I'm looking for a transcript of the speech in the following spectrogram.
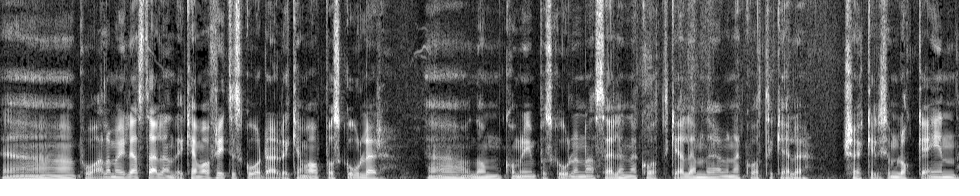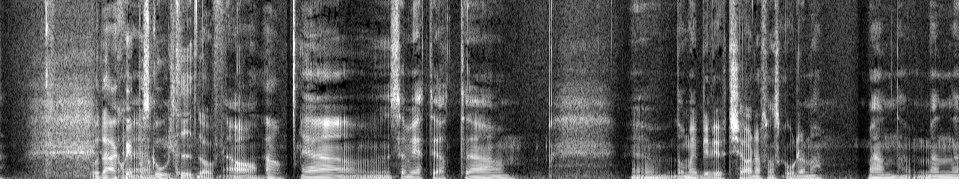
eh, på alla möjliga ställen. Det kan vara fritidsgårdar, det kan vara på skolor. Eh, de kommer in på skolorna, säljer narkotika, lämnar även narkotika eller försöker liksom locka in. Och det här sker på eh, skoltid då? Ja. ja. Eh, sen vet jag att de har blivit utkörda från skolorna. Men, men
